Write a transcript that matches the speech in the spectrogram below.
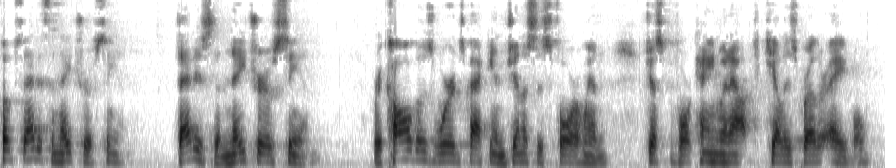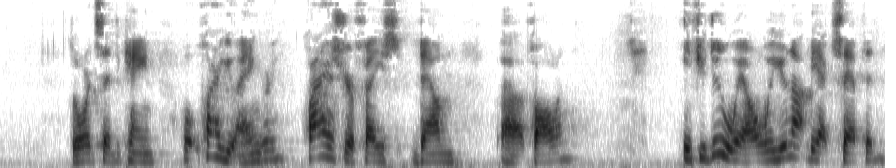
Folks, that is the nature of sin. That is the nature of sin. Recall those words back in Genesis 4 when just before Cain went out to kill his brother Abel. The Lord said to Cain, well, why are you angry? Why is your face down uh, fallen? If you do well, will you not be accepted?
